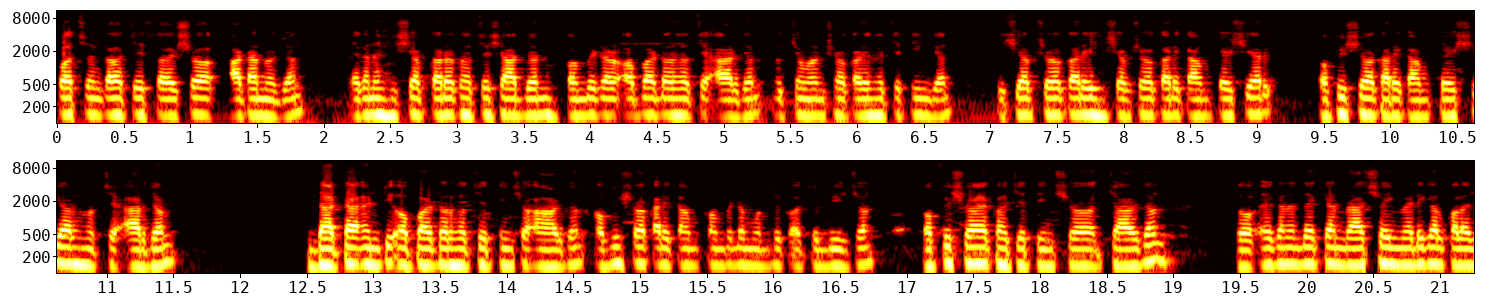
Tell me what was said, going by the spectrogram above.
পদ সংখ্যা হচ্ছে ছয়শো আটান্ন জন। এখানে হিসাবকারক হচ্ছে সাতজন কম্পিউটার অপারেটর হচ্ছে আটজন উচ্চমান সহকারী হচ্ছে তিনজন হিসাব সহকারী হিসাব সহকারী কাম ক্যাশিয়ার অফিস সহকারী কাম ক্যাশিয়ার হচ্ছে আটজন ডাটা এন্ট্রি অপারেটর হচ্ছে তিনশো আট জন অফিস সহকারী কাম কম্পিউটার মুদ্রিক হচ্ছে বিশ জন অফিস সহায়ক হচ্ছে তিনশো চার জন তো এখানে দেখেন রাজশাহী মেডিকেল কলেজ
